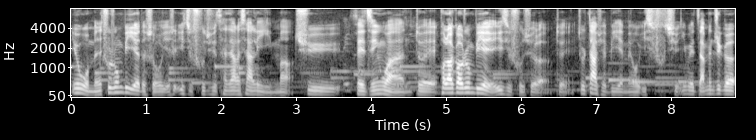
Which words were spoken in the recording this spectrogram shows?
因为我们初中毕业的时候也是一起出去参加了夏令营嘛，去北京玩，对，后来高中毕业也一起出去了，对，就是大学毕业没有一起出去，因为咱们这个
